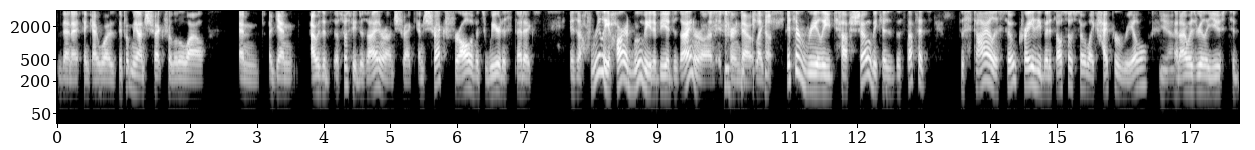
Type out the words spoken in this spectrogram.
than I think I was. They put me on Shrek for a little while. And again, I was, a, I was supposed to be a designer on Shrek. And Shrek, for all of its weird aesthetics, is a really hard movie to be a designer on, it turned out. Like, Yeah. it's a really tough show because the stuff that's, the style is so crazy, but it's also so like hyper real. Yeah. And I was really used to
